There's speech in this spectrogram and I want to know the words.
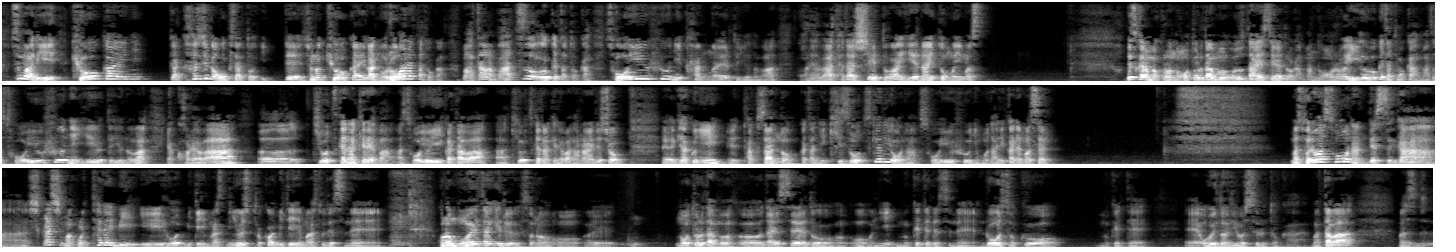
つまり、教会にが火事が起きたと言って、その教会が呪われたとか、または罰を受けたとか、そういうふうに考えるというのは、これは正しいとは言えないと思います。ですから、まあ、このノートルダム大聖堂が、まあ、呪いを受けたとか、またそういうふうに言うというのは、いや、これは、気をつけなければ、そういう言い方は気をつけなければならないでしょう。逆に、たくさんの方に傷をつけるような、そういうふうにもなりかねません。まあ、それはそうなんですが、しかし、まあ、このテレビを見ています、ニュースとかを見ていますとですね、この燃えたぎる、その、ノートルダム大聖堂に向けてですね、ろうそくを向けて、えお祈りをするとか、または、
